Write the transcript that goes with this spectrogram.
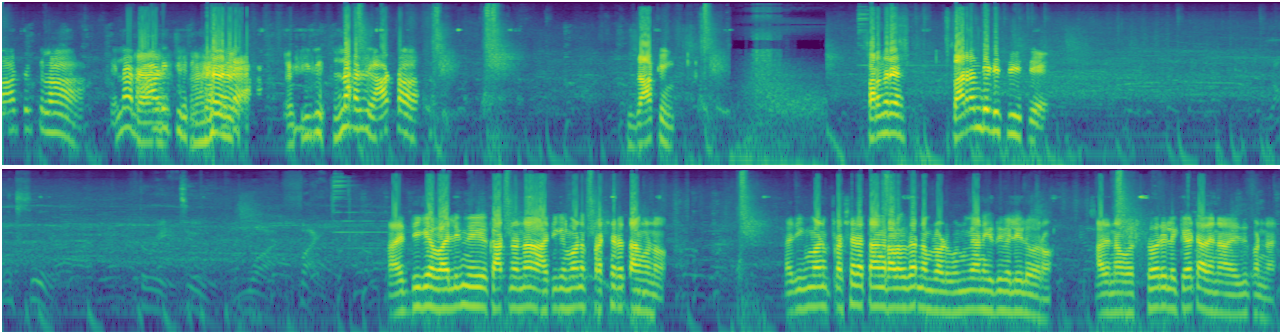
பார்த்துக்கலாம். என்ன நாடிச்சு என்ன ஆட்டம் ஜாக்கிங் பறந்துரு. பறந்துடு அதிக வலிமையை காட்டணும்னா அதிகமான ப்ரெஷரை தாங்கணும். அதிகமான ப்ரெஷரை தாங்குற அளவுக்கு தான் நம்மளோட உண்மையான இது வெளியில் வரும். அதை நான் ஒரு ஸ்டோரியில கேட்டு அதை நான் இது பண்ணேன்.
